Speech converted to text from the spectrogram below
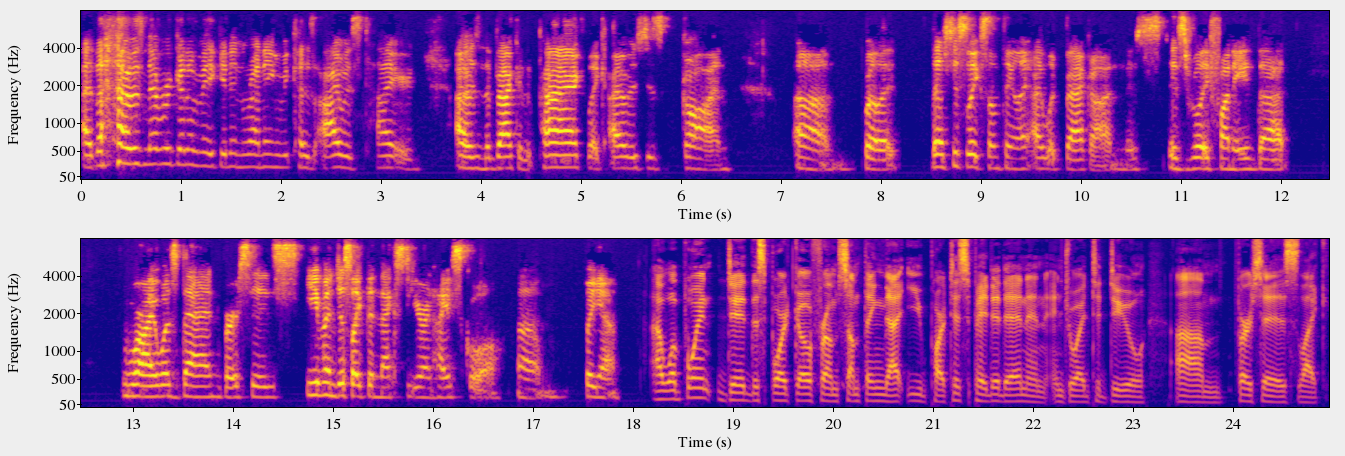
I thought I was never gonna make it in running because I was tired. I was in the back of the pack, like I was just gone. Um, but that's just like something like I look back on. Is is really funny that where I was then versus even just like the next year in high school. Um, but yeah. At what point did the sport go from something that you participated in and enjoyed to do um, versus like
